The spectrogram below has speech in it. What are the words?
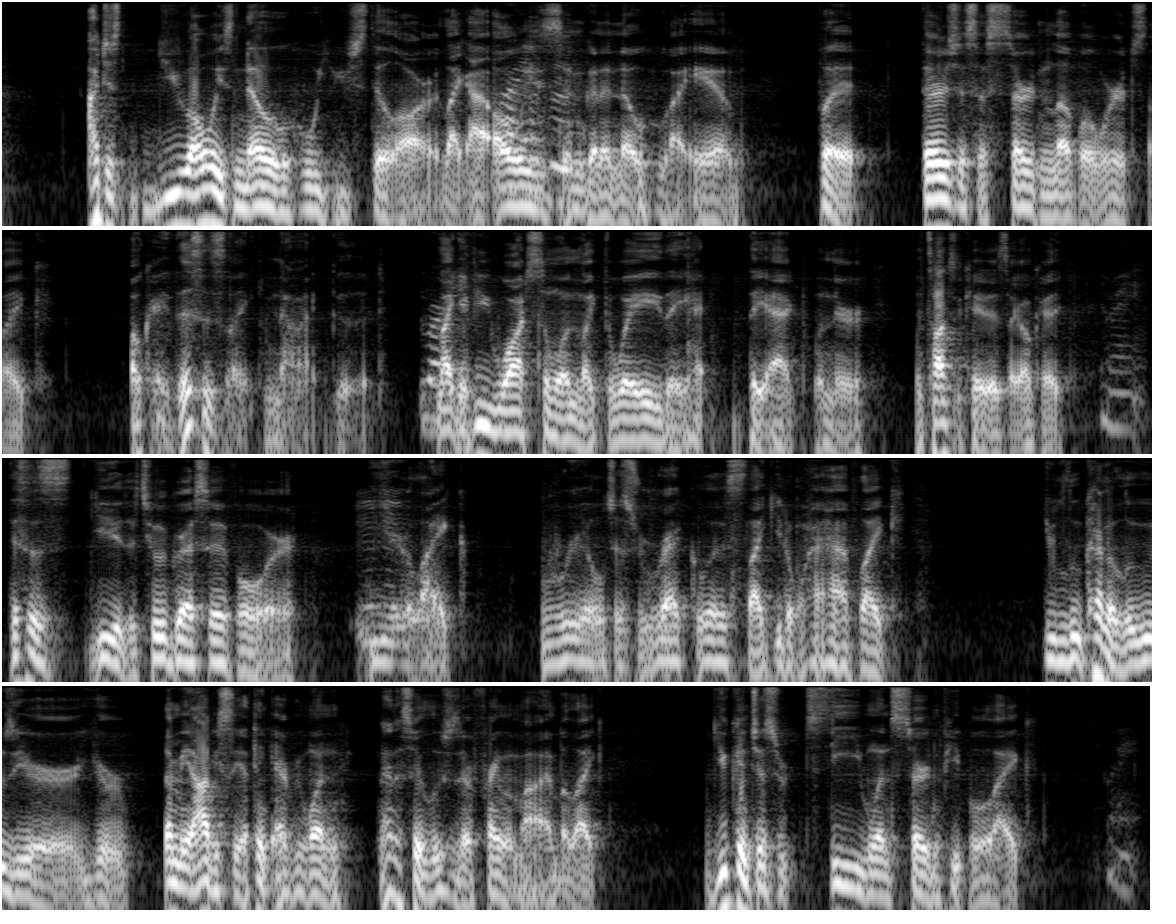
I just you always know who you still are. Like I oh, always am gonna know who I am, but there's just a certain level where it's like, okay, this is like not good. Like if you watch someone like the way they ha- they act when they're intoxicated, it's like okay, Right. this is either too aggressive or mm-hmm. you're like real just reckless like you don't have like you lo- kind of lose your your i mean obviously i think everyone not necessarily loses their frame of mind but like you can just see when certain people like Right.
